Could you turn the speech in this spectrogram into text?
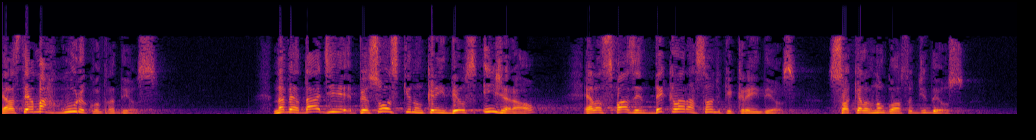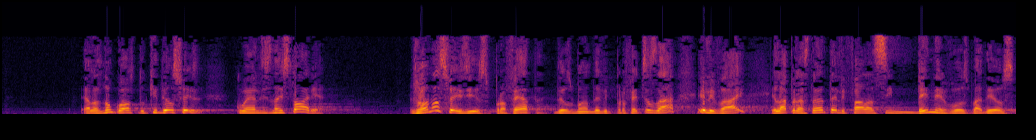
Elas têm amargura contra Deus. Na verdade, pessoas que não creem em Deus, em geral, elas fazem declaração de que creem em Deus. Só que elas não gostam de Deus. Elas não gostam do que Deus fez com eles na história. Jonas fez isso, profeta. Deus manda ele profetizar, ele vai, e lá pelas tantas ele fala assim, bem nervoso para Deus:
